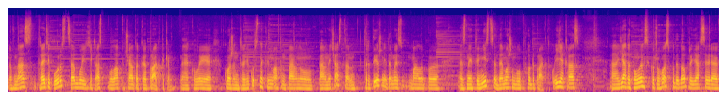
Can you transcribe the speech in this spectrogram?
в нас третій курс це якраз була початок практики, Е, коли кожен третій курсник він мав там певну певний час, там три тижні, де ми мали б е, знайти місце, де можна було проходити практику. І якраз Я так помолився, кажу, Господи, добре, я все віряю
